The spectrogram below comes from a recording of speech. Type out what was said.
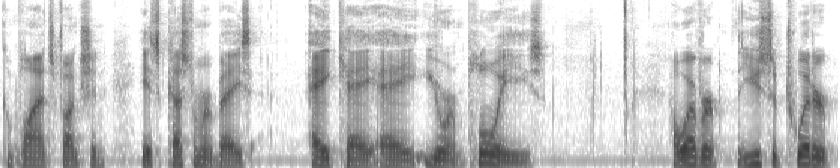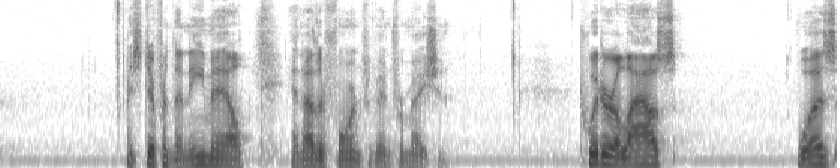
compliance function, its customer base, aka your employees. However, the use of Twitter is different than email and other forms of information. Twitter allows was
